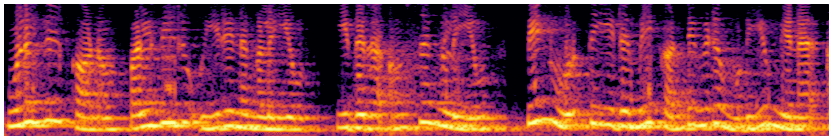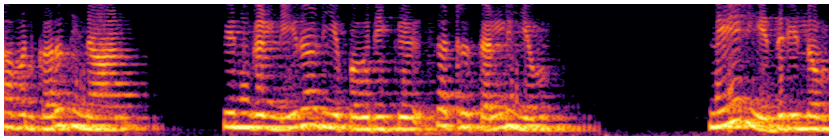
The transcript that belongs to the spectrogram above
உலகில் காணும் பல்வேறு உயிரினங்களையும் இதர அம்சங்களையும் பெண் ஒருத்தியிடமே கண்டுவிட முடியும் என அவன் கருதினான். பெண்கள் நீராடிய பகுதிக்கு சற்று தள்ளியும் நேர் எதிரிலும்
